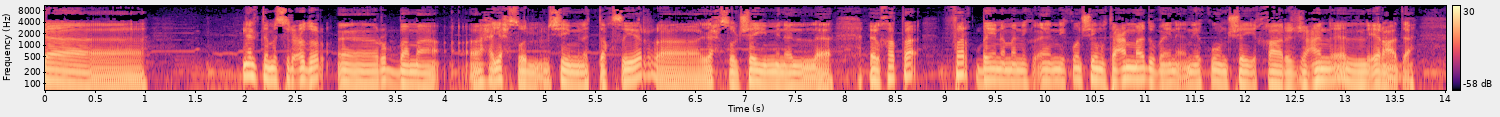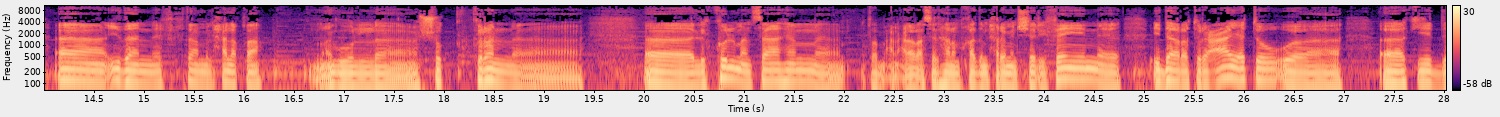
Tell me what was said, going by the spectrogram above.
آه نلتمس العذر آه، ربما يحصل شيء من التقصير آه، يحصل شيء من الخطأ. فرق بين أن يكون شيء متعمد وبين أن يكون شيء خارج عن الإرادة. آه، إذا في ختام الحلقة أقول شكرا لكل من ساهم طبعا على رأس الهرم خادم الحرمين الشريفين إدارة رعايته أكيد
